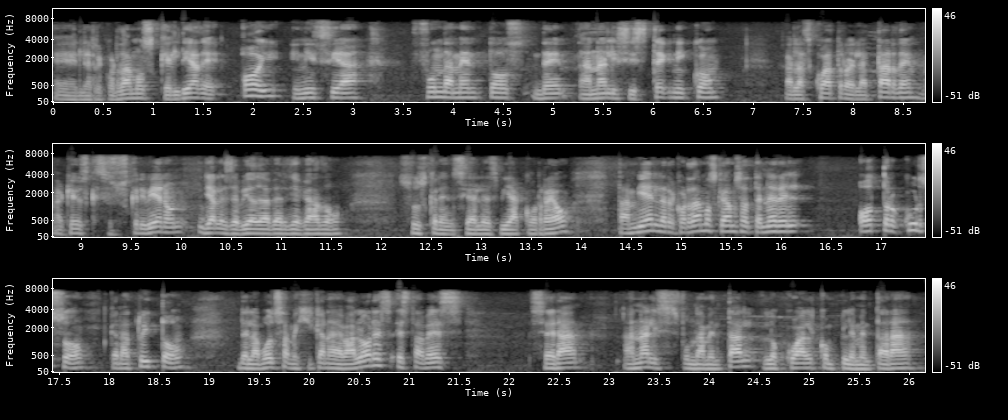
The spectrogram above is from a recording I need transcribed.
Eh, les recordamos que el día de hoy inicia Fundamentos de Análisis Técnico a las 4 de la tarde. Aquellos que se suscribieron ya les debió de haber llegado sus credenciales vía correo. También les recordamos que vamos a tener el otro curso gratuito de la Bolsa Mexicana de Valores. Esta vez será análisis fundamental, lo cual complementará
